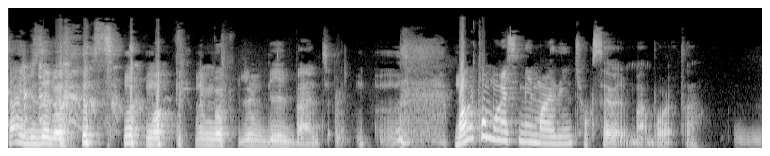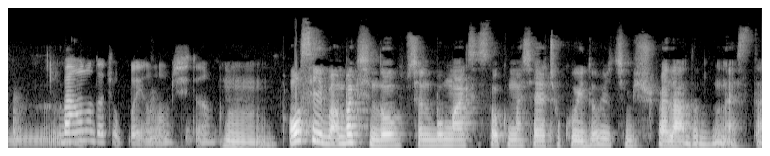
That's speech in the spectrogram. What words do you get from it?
Sen güzel okuyorsun ama o film bu film değil bence. Martha Marcy May Marlene'i çok severim ben bu arada. Ben ona da çok bayılmamıştım. Hmm. O şey bak şimdi o şimdi bu Marksist okuma şeye çok uyduğu için bir şüphelendim Neste.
